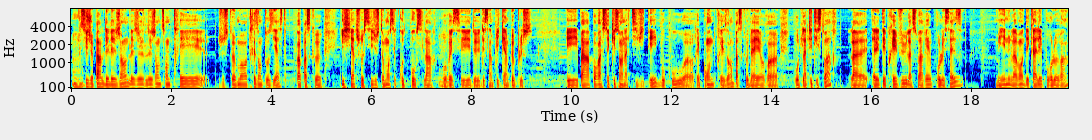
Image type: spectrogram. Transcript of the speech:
Mhm. Si je parle des légendes, les légendes sont très, justement, très enthousiastes. Pourquoi? Parce que ils cherchent aussi justement ces coups de pouce là Mhm. pour essayer de, de s'impliquer un peu plus. Et par rapport à ceux qui sont en activité, beaucoup euh, répondent présents parce que d'ailleurs, euh, pour la petite histoire, elle était prévue la soirée pour le 16, mais nous l'avons décalée pour le 20.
